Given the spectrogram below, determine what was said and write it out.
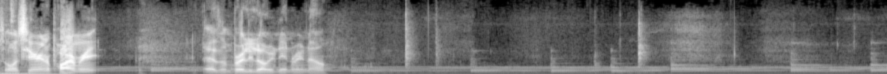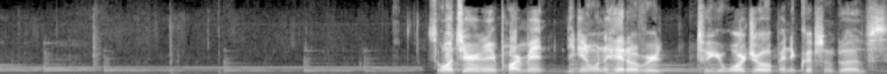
So once you're in an apartment, as I'm barely loaded in right now. So once you're in an apartment, you're gonna want to head over to your wardrobe and equip some gloves.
